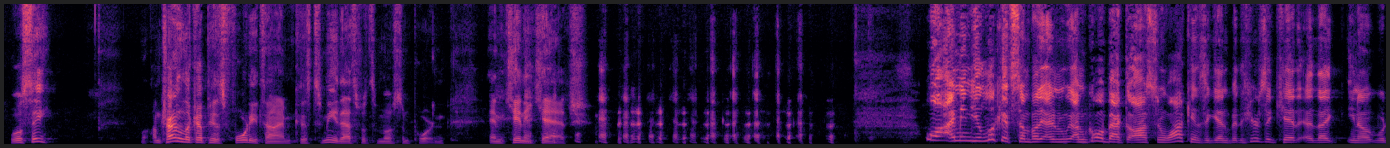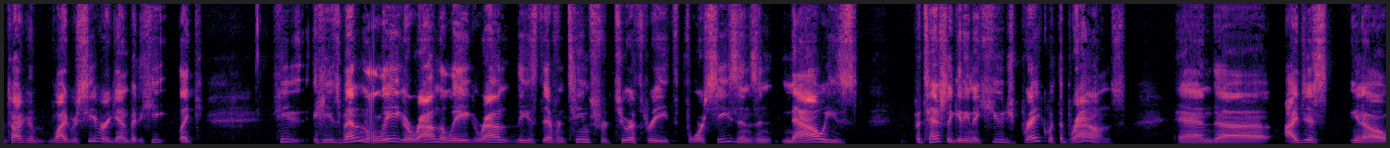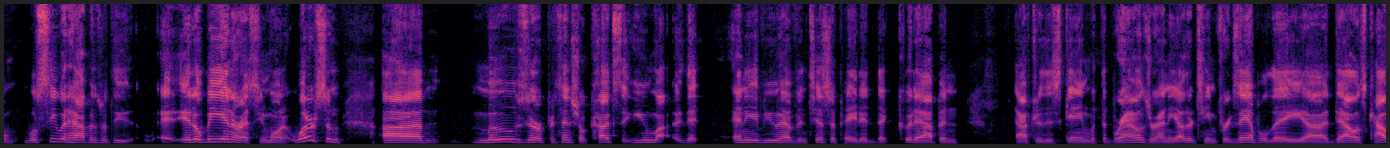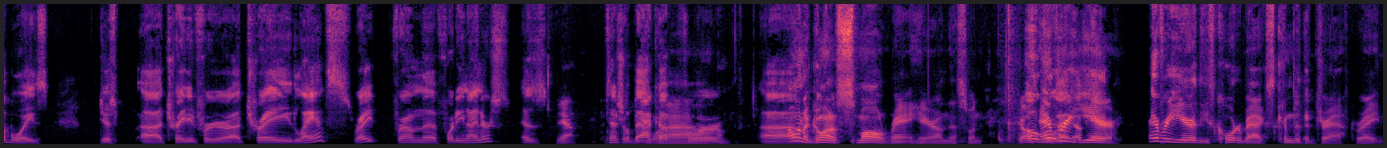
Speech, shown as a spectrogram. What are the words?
we'll see. I'm trying to look up his 40 time because to me that's what's most important. And can he catch? Well, I mean, you look at somebody, and I'm going back to Austin Watkins again, but here's a kid uh, like you know we're talking wide receiver again, but he like he he's been in the league, around the league, around these different teams for two or three, four seasons, and now he's potentially getting a huge break with the Browns. And uh, I just, you know, we'll see what happens with the. it- It'll be interesting, won't it? What are some um, moves or potential cuts that you that any of you have anticipated that could happen after this game with the Browns or any other team? For example, the uh, Dallas Cowboys just uh, traded for uh, Trey Lance, right, from the 49ers as Yeah. potential backup Wow. for. Um, I want to go on a small rant here on this one. Go Oh, every. Okay. year, every year these quarterbacks come to the draft, right?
